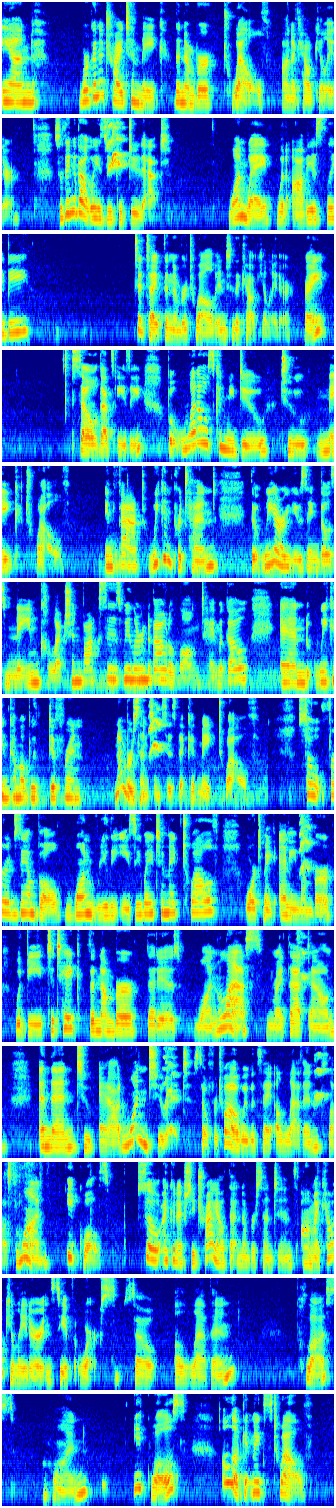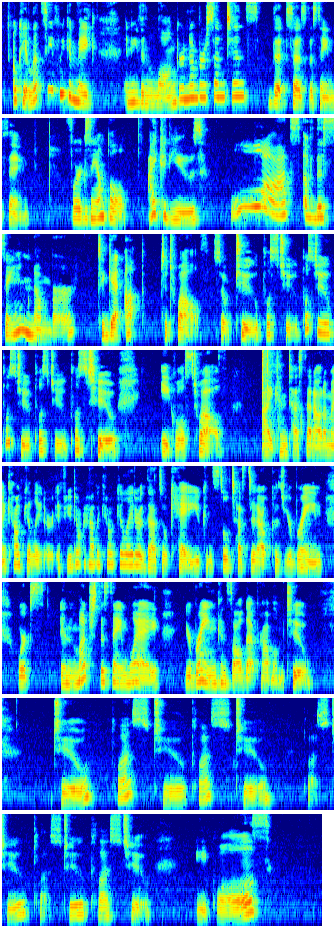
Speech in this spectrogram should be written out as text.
and we're going to try to make the number 12 on a calculator. So think about ways you could do that. One way would obviously be to type the number 12 into the calculator, right? So that's easy. But what else can we do to make 12? In fact, we can pretend that we are using those name collection boxes we learned about a long time ago, and we can come up with different number sentences that could make 12. So, for example, one really easy way to make 12 or to make any number would be to take the number that is one less, and write that down, and then to add 1 to it. So for 12, we would say 11 plus 1 equals. So I could actually try out that number sentence on my calculator and see if it works. So 11 plus 1 equals, oh look, it makes 12. Okay, let's see if we can make an even longer number sentence that says the same thing. For example, I could use lots of the same number to get up to 12. So 2 plus 2 plus 2 plus 2 plus 2 plus 2 equals 12. I can test that out on my calculator. If you don't have a calculator, that's okay. You can still test it out because your brain works in much the same way. Your brain can solve that problem too. 2 plus 2 plus 2 plus 2 plus 2 plus 2 equals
